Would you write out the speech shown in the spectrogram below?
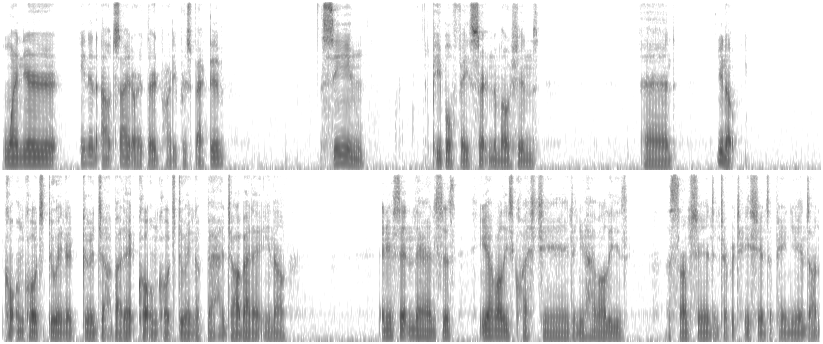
when you're in an outside or a third party perspective, seeing people face certain emotions and, you know, quote unquote doing a good job at it, quote unquote doing a bad job at it, you know. And you're sitting there and it's just you have all these questions and you have all these assumptions, interpretations, opinions on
